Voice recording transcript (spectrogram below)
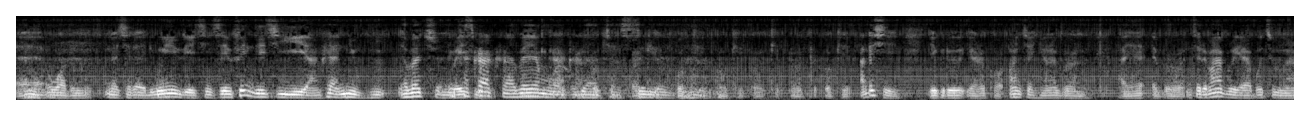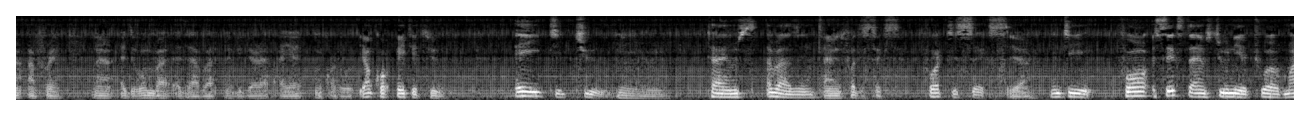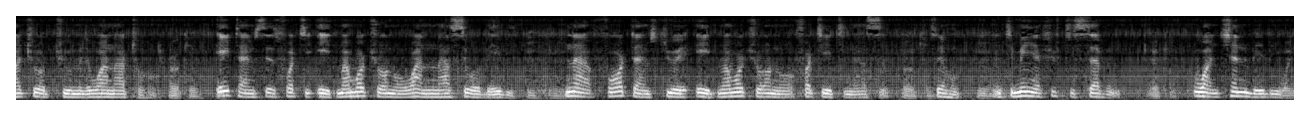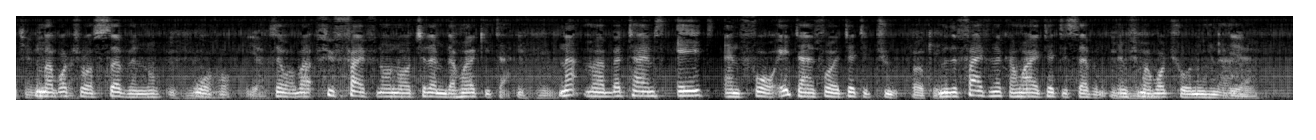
wɔ do na kyerɛ de wɔnyi de akyi sɛ mfɛn de akyi yie anhwɛ a ne hu. Yɛbɛkyerɛ Raise kakrakra bɛyɛ mu Kakra, bi okay, akyɛ okay, okay, okay, okay, okay, okay. ade hye yɛguro yɛrekɔ ɔnkyɛ no berɛ no ayɛ ɛberɛ nti de maberɛ yɛ abɔtum na afrɛ na ɛde wo mba ɛde aba na biribiara ayɛ nkɔdo yɛnkɔ 82 82 mm, times ɛbaase times 46 46 yeah. Nti 4 6 times 2 ne yɛ 12 matwerɛ 2 mede 1 ato hɔ okay. 8 times 6 48 mabɔtwerɛ no 1 n'ase wɔ baabi Mhm. na 4 times 2 yɛ 8 mabɔtwerɛ no 48 n'ase okay. Sɛ hu Mhm. nti menya 57 okay. Wɔ nkyɛn baabi Wɔ nkyɛn na baabi, mabɔtwerɛ 7 no Mhm. wɔ hɔ yeah sɛ wɔba 55 no na ɔkyerɛ me da ho akita Mhm. na mabɛ times 8 and 4 8 times 4 yɛ 32 okay mede 5 no ka ho 37 Mhm. mfi mabɔtwerɛ no nyinaa yeah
